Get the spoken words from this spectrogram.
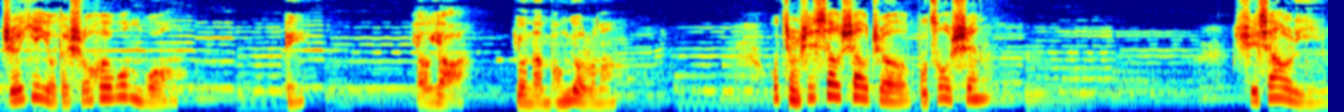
哲野有的时候会问我：“诶。”瑶瑶啊，有男朋友了吗？我总是笑笑着不作声。学校里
